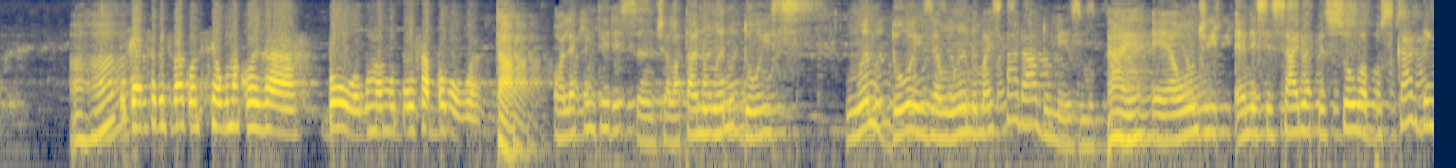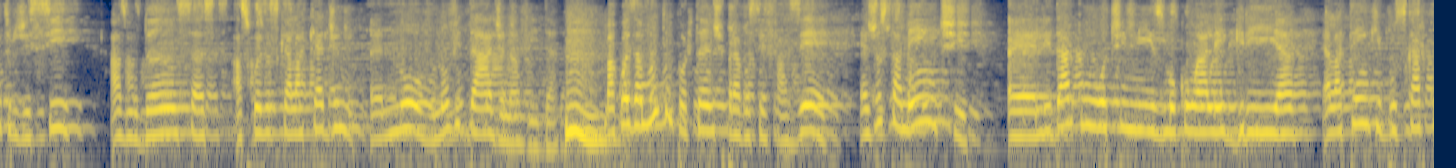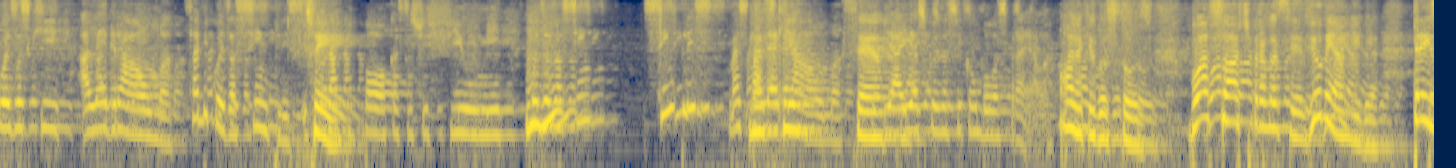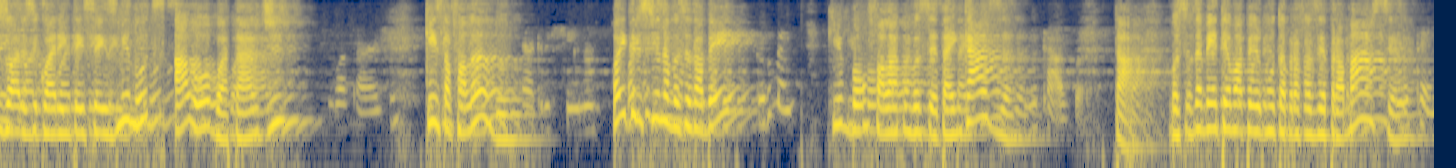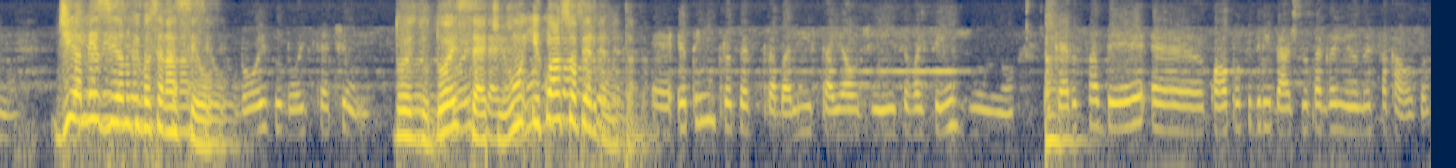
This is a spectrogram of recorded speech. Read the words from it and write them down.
Aham. Eu quero saber se vai acontecer alguma coisa boa, alguma mudança boa. Tá. Olha que interessante, ela está no ano 2. Um ano 2 é um ano mais parado mesmo. Ah, é? É onde é necessário a pessoa buscar dentro de si as mudanças, as coisas que ela quer de é, novo, novidade na vida. Hum. Uma coisa muito importante para você fazer é justamente é, lidar com o otimismo, com a alegria. Ela tem que buscar coisas que alegram a alma. Sabe coisas simples? Estourar pipoca, assistir filme, coisas assim simples, mas que Mas alegram que- a alma. certo. E aí as coisas ficam boas para ela. Olha que gostoso. Boa sorte pra você, viu, minha amiga? 3 horas e 46 minutos. Alô, boa tarde. Boa tarde, Quem está falando? é a Cristina. Oi, Cristina, você tá bem? Tudo bem? Que bom falar com você. Tá em casa? Em casa. Tá. Você também tem uma pergunta para fazer para Márcia? Tenho. Dia, mês e ano que você nasceu? 2 do 271. 2 do 271. E qual a sua pergunta? Eu tenho um processo trabalhista e a audiência vai ser em junho. Eu quero saber é, qual a possibilidade de eu estar ganhando essa causa.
